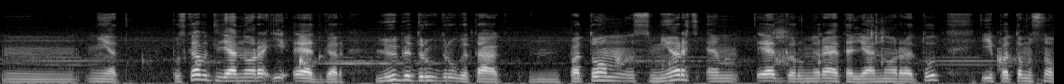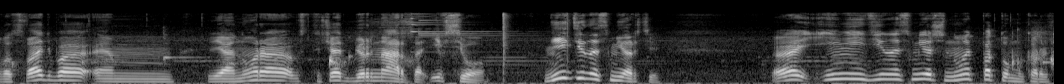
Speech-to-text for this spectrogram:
Нет. Пускай будет Леонора и Эдгар. Любят друг друга так. Потом смерть. Эм, Эдгар умирает, а Леонора тут. И потом снова свадьба. Эм, Леонора встречает Бернарда. И все. Ни единой смерти. А, и ни единой смерти. Ну, это потом мы, короче,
